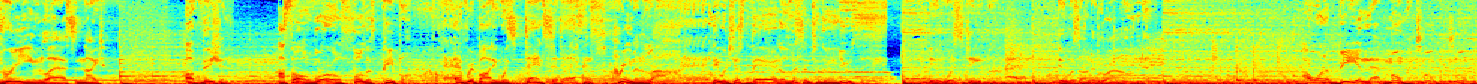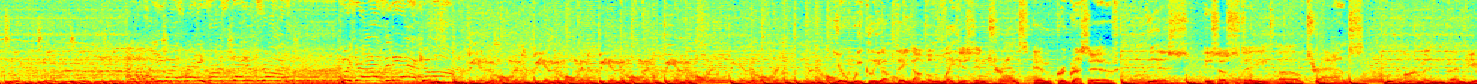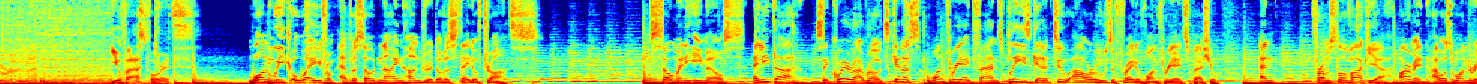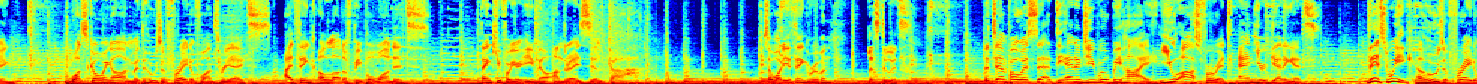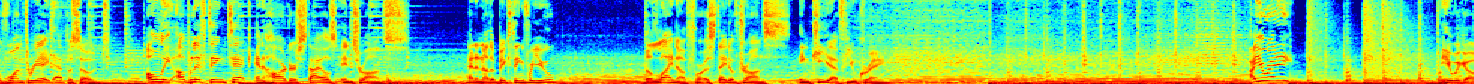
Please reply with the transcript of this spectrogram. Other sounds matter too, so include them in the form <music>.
dream last night. A vision. I saw a world full of people. Everybody was dancing and screaming loud. They were just there to listen to the music. It was deep. It was underground. I want to be in that moment. Are weekly update on the latest in trance and progressive. This is a state of trance with Armin van Buuren. You've asked for it. One week away from episode 900 of A State of Trance. So many emails. Elita Sequera wrote, Can us 138 fans please get a two hour Who's Afraid of 138 special? And from Slovakia, Armin, I was wondering, what's going on with Who's Afraid of 138? I think a lot of people want it. Thank you for your email, Andre Zilka. So, what do you think, Ruben? Let's do it. The tempo is set, the energy will be high. You asked for it, and you're getting it. This week, a Who's Afraid of 138 episode. Only uplifting tech and harder styles in trance. And another big thing for you the lineup for A State of Trance in Kiev, Ukraine. Are you ready? Here we go.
